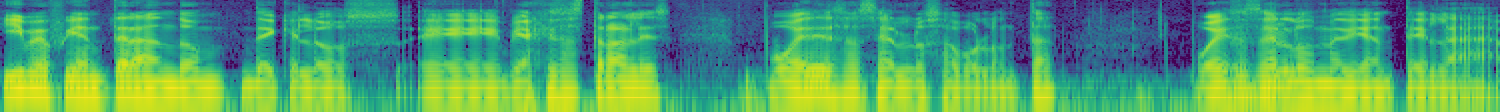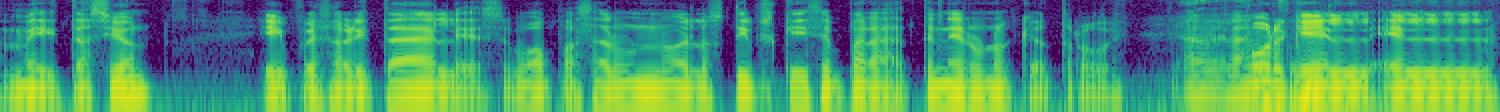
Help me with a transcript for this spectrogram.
Y me fui enterando de que los eh, viajes astrales puedes hacerlos a voluntad. Puedes hacerlos mediante la meditación. Y pues ahorita les voy a pasar uno de los tips que hice para tener uno que otro, güey. Adelante. Porque el, el,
